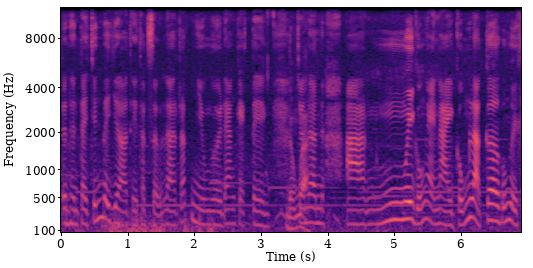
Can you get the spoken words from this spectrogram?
tình hình tài chính bây giờ Thì thật sự là rất nhiều người đang kẹt tiền. Đúng Cho rồi. nên à, nguy của ngày này cũng là cơ của người khác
